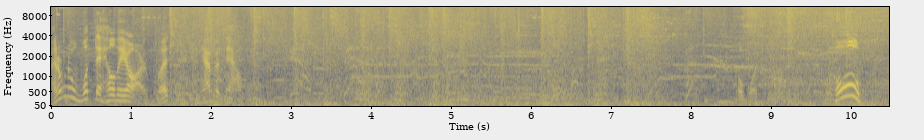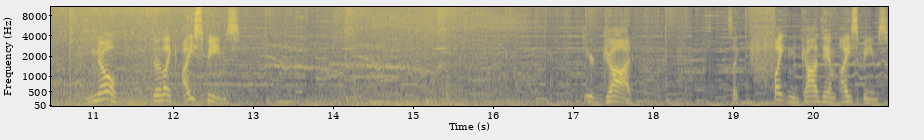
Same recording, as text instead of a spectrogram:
I don't know what the hell they are, but we have it now. Oh boy. Oh! No! They're like ice beams. Dear God. It's like fighting goddamn ice beams.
